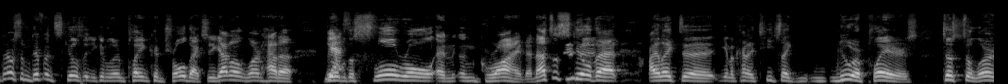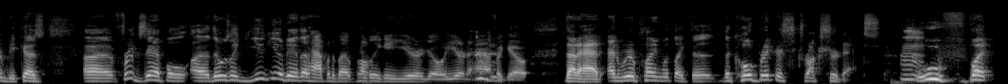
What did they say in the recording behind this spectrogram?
there are some different skills that you can learn playing control decks. So you got to learn how to be Yes. able to slow roll and, and grind, and that's a skill that I like to you know kind of teach like newer players just to learn because uh, for example, uh, there was like Yu-Gi-Oh Day that happened about probably like a year ago, a year and a half Mhm. ago that I had, and we were playing with like the the Codebreaker structure decks. Mm. oof But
